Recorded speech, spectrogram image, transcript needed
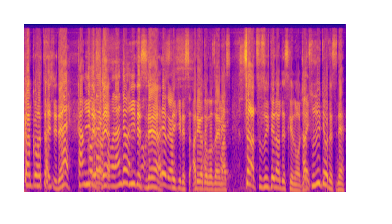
観光大使ね、はい観光大使も何でもいいですね。いいですね。ありがとうございます。ありがとうございます。さあ続いてなんですけども、じゃあはい。続いてはですね、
